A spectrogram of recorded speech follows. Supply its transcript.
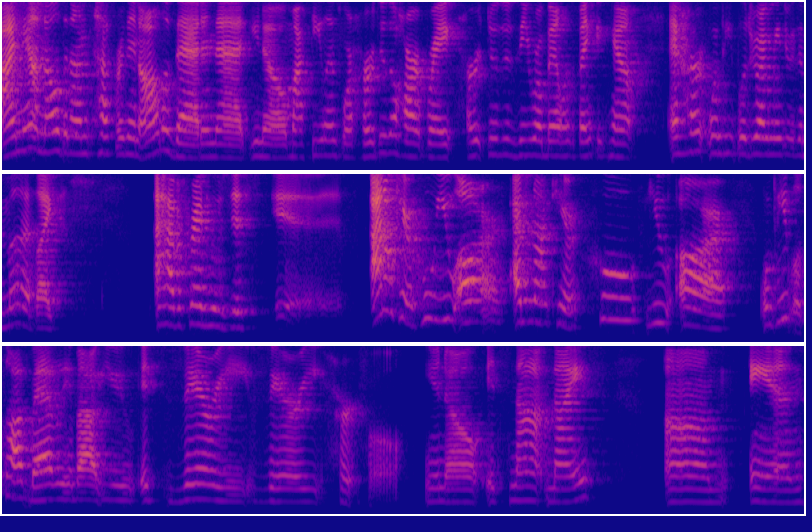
I now know that I'm tougher than all of that, and that you know my feelings were hurt through the heartbreak, hurt through the zero balance bank account, and hurt when people drug me through the mud. Like I have a friend who's just. Don't care who you are. I do not care who you are. When people talk badly about you, it's very, very hurtful. You know, it's not nice. Um, and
